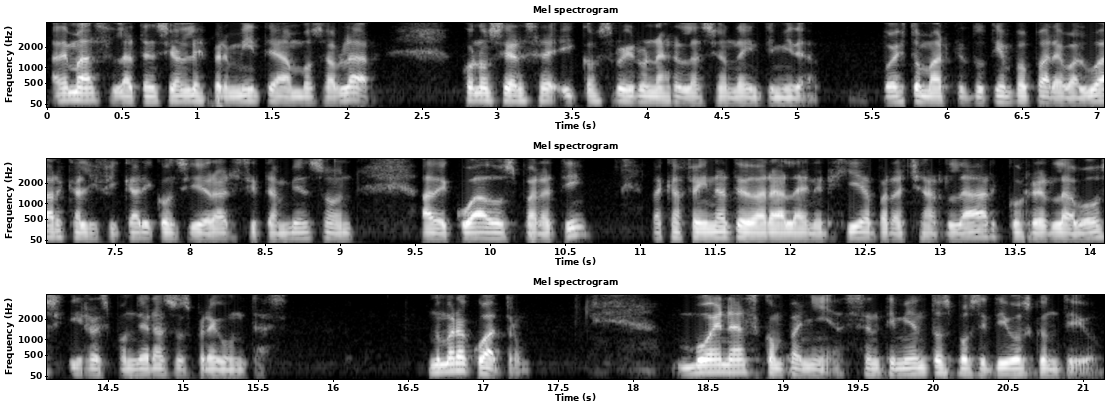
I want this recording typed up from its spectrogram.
Además, la atención les permite a ambos hablar, conocerse y construir una relación de intimidad. Puedes tomarte tu tiempo para evaluar, calificar y considerar si también son adecuados para ti. La cafeína te dará la energía para charlar, correr la voz y responder a sus preguntas. Número 4. Buenas compañías, sentimientos positivos contigo.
